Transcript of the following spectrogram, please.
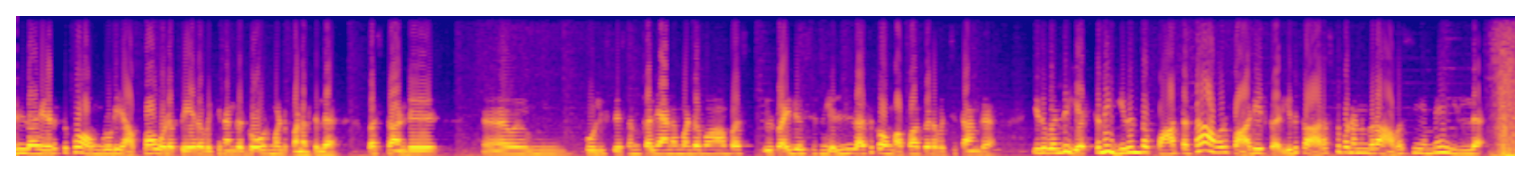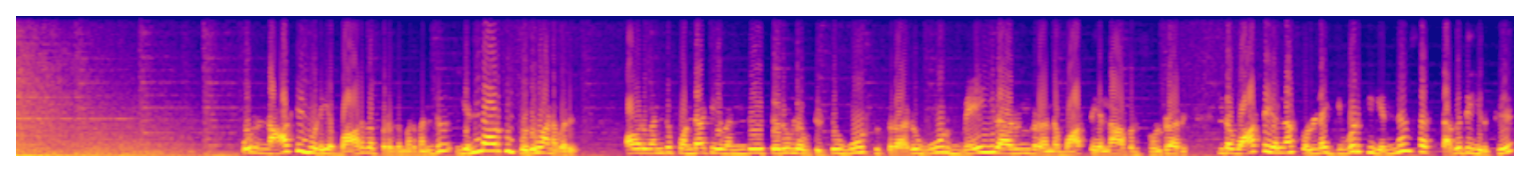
எல்லா இடத்துக்கும் அவங்களுடைய அப்பாவோட பேரை வைக்கிறாங்க. கவர்மெண்ட் பணத்துல. பஸ் ஸ்டாண்டு போலீஸ் ஸ்டேஷன் கல்யாண மண்டபம் பஸ் ரயில்வே ஸ்டேஷன் எல்லாத்துக்கும் அவங்க அப்பா பேரை வச்சுட்டாங்க. இது வந்து ஏற்கனவே இருந்த பாட்டை தான் அவர் பாடியிருக்காரு. இதுக்கு அரெஸ்ட் பண்ணணுங்கிற அவசியமே இல்லை. ஒரு நாட்டினுடைய பாரத பிரதமர் வந்து எல்லாருக்கும் பொதுவானவர். அவர் வந்து பொண்டாட்டியை வந்து தெருவுல விட்டுட்டு ஊர் சுத்துறாரு ஊர் மேயிறாருங்கிற அந்த வார்த்தையெல்லாம் அவர் சொல்றாரு. இந்த வார்த்தையெல்லாம் சொல்ல இவருக்கு என்ன சார் தகுதி இருக்கு?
